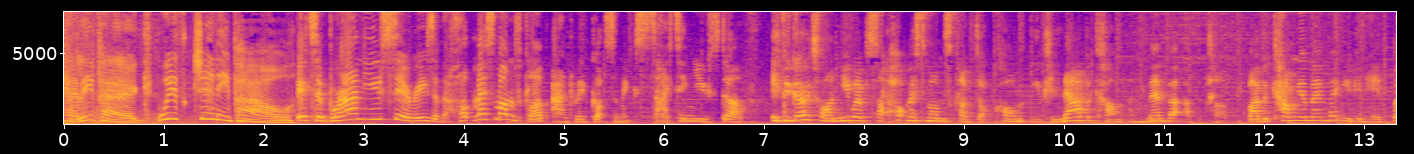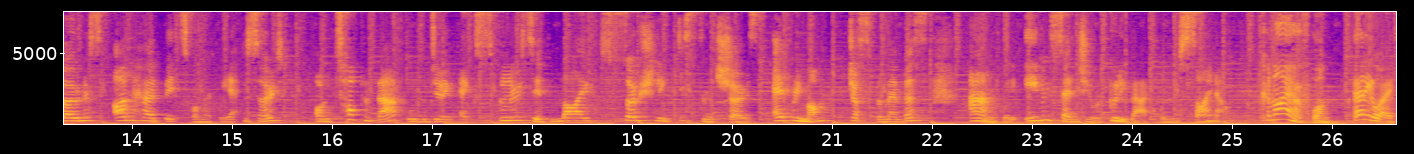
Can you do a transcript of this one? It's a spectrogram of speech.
Kelly Pegg with Jenny Powell. It's a brand new series of the Hot Mess Mums Club, and we've got some exciting new stuff. If you go to our new website, hotmessmumsclub.com, you can now become a member of the club. By becoming a member, you can hear bonus, unheard bits from every episode. On top of that, we'll be doing exclusive live, socially distant shows every month just for members, and we'll even send you a goodie bag when you sign up. Can I have one? Anyway,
